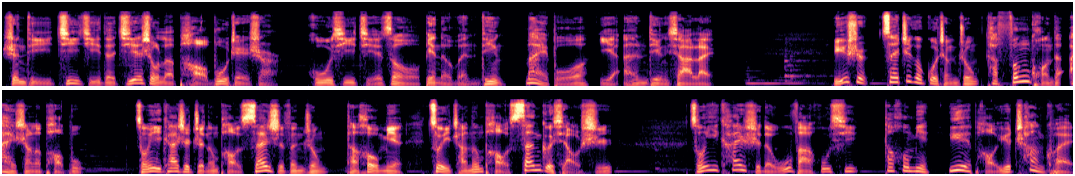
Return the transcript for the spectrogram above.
身体积极的接受了跑步这事儿，呼吸节奏变得稳定，脉搏也安定下来。于是，在这个过程中，他疯狂的爱上了跑步。从一开始只能跑三十分钟，他后面最长能跑三个小时。从一开始的无法呼吸，到后面越跑越畅快，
